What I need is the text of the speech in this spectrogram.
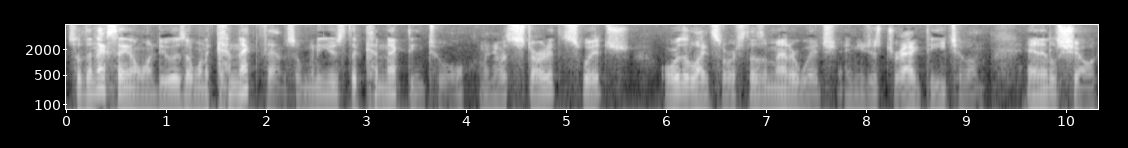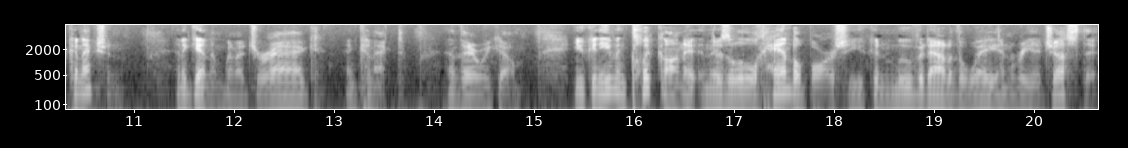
So the next thing I want to do is I want to connect them. So I'm going to use the connecting tool. And I'm going to start at the switch or the light source, doesn't matter which, and you just drag to each of them and it'll show a connection. And again, I'm going to drag and connect. And there we go. You can even click on it and there's a little handlebar so you can move it out of the way and readjust it.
